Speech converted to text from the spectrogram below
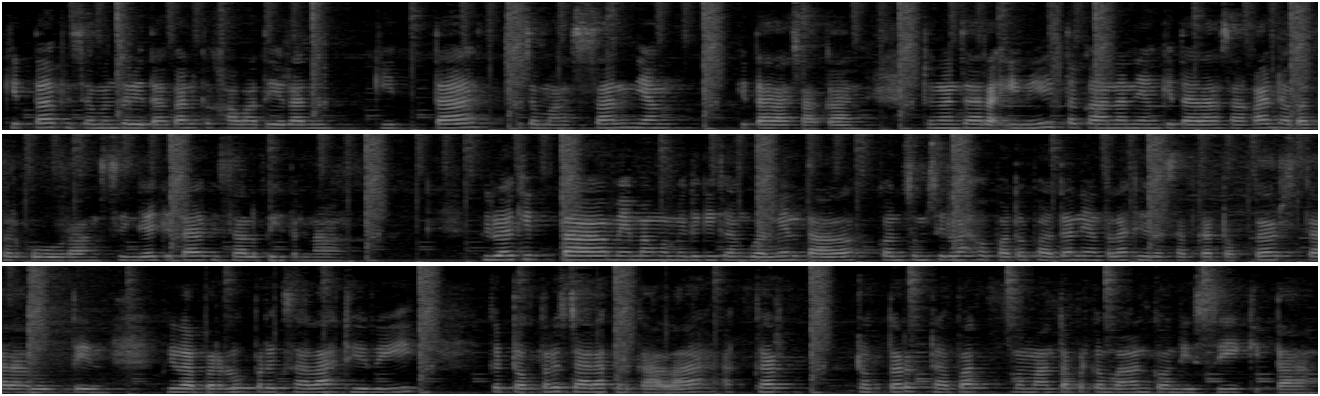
Kita bisa menceritakan kekhawatiran kita, kecemasan yang kita rasakan. Dengan cara ini, tekanan yang kita rasakan dapat berkurang, sehingga kita bisa lebih tenang. Bila kita memang memiliki gangguan mental, konsumsilah obat-obatan yang telah diresepkan dokter secara rutin. Bila perlu, periksalah diri ke dokter secara berkala agar dokter dapat memantau perkembangan kondisi kita.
